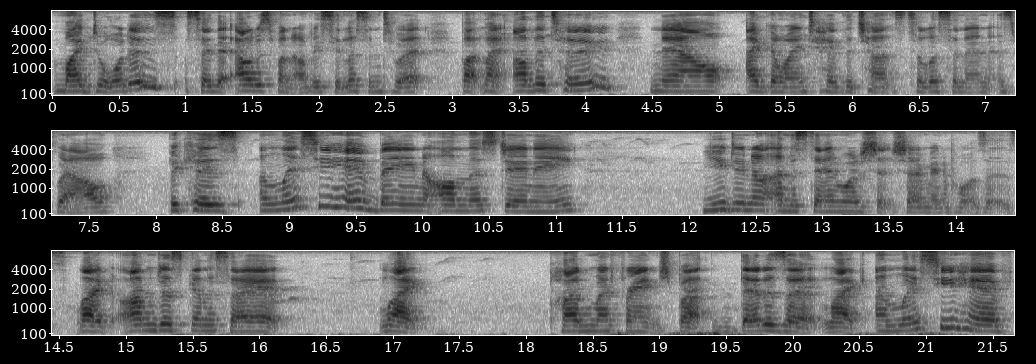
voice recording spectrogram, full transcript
my daughters, so the eldest one obviously listened to it, but my other two now are going to have the chance to listen in as well. Because unless you have been on this journey, you do not understand what a shit show menopause is. Like, I'm just going to say it, like, pardon my French, but that is it. Like, unless you have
